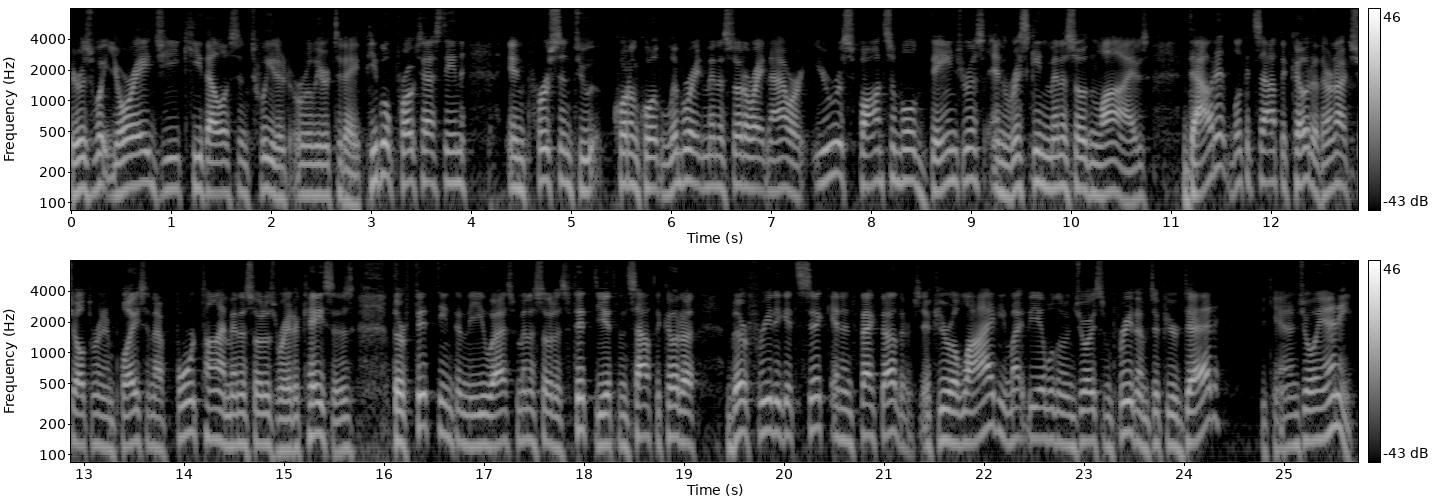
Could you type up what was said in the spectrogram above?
Here's what your AG, Keith Ellison, tweeted earlier today. People protesting in person to quote unquote liberate Minnesota right now are irresponsible, dangerous, and risking Minnesotan lives. Doubt it? Look at South Dakota. They're not sheltering in place and have four times Minnesota's rate of cases. They're 15th in the U.S., Minnesota's 50th. In South Dakota, they're free to get sick and infect others. If you're alive, you might be able to enjoy some freedoms. If you're dead, you can't enjoy any.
